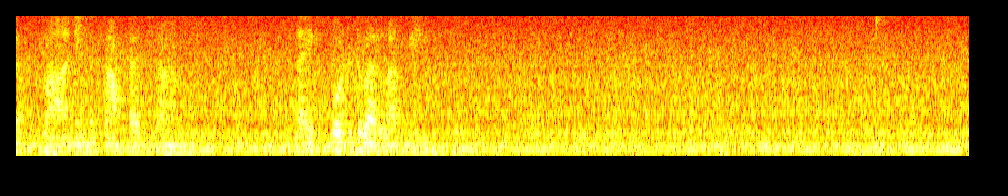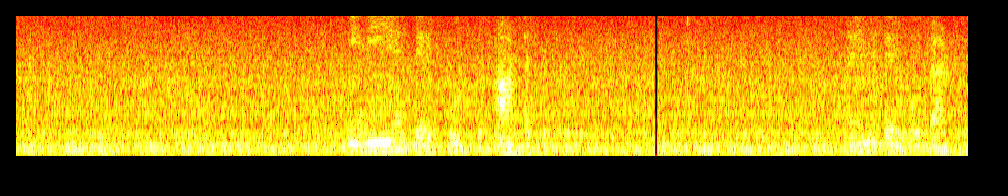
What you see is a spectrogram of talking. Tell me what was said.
சாப்பிட்டப்பா நீங்கள் சாப்பிட்டாச்சா லைக் போட்டுட்டு வரலாமே இனிய தெருக்கூத்து ஆட்டத்துக்கு இனிய தெருக்கூத்து ஆட்டம்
